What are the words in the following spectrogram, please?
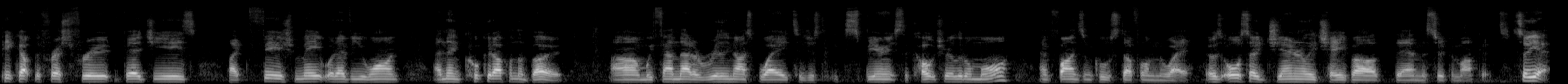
pick up the fresh fruit, veggies, like fish, meat, whatever you want, and then cook it up on the boat. Um, we found that a really nice way to just experience the culture a little more and find some cool stuff along the way. It was also generally cheaper than the supermarkets. So yeah,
